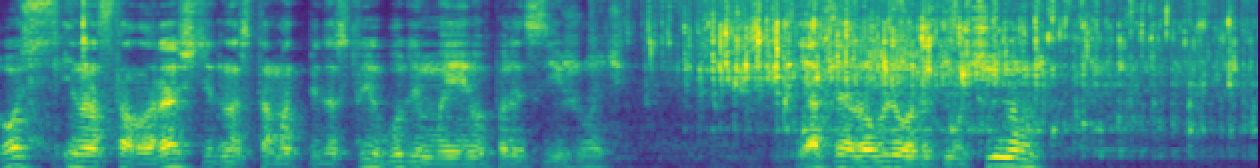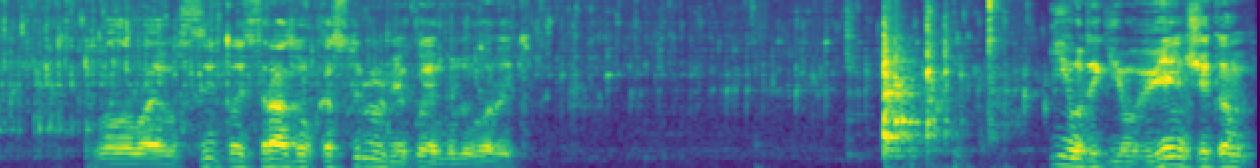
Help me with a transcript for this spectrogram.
Ось і настало решті, наш томат підостив, будемо ми його пересіжувати. Я це роблю таким чином. Виливаю все, тобто одразу в кастрюлю, в яку я буду варити. І отаким венчиком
